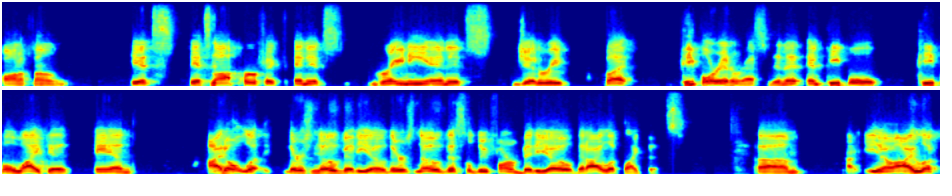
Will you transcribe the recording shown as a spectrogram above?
on a phone. It's it's not perfect and it's grainy and it's jittery, but people are interested in it and people people like it and I don't look there's no video, there's no this will do farm video that I look like this. Um you know, I look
